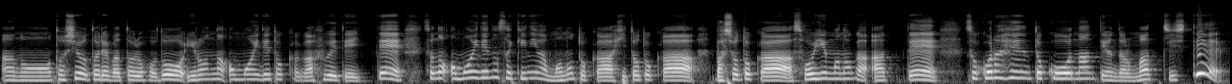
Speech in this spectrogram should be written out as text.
あの年を取れば取るほどいろんな思い出とかが増えていってその思い出の先には物とか人とか場所とかそういうものがあってそこら辺とこう何て言うんだろうマッチして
